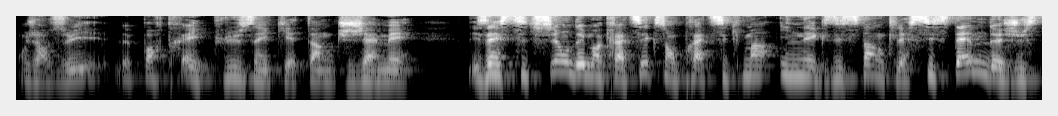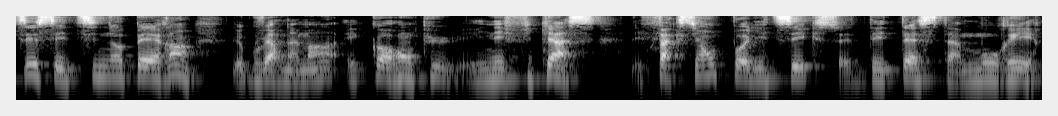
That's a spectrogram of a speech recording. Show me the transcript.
Aujourd'hui, le portrait est plus inquiétant que jamais. Les institutions démocratiques sont pratiquement inexistantes. Le système de justice est inopérant. Le gouvernement est corrompu et inefficace. Les factions politiques se détestent à mourir.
